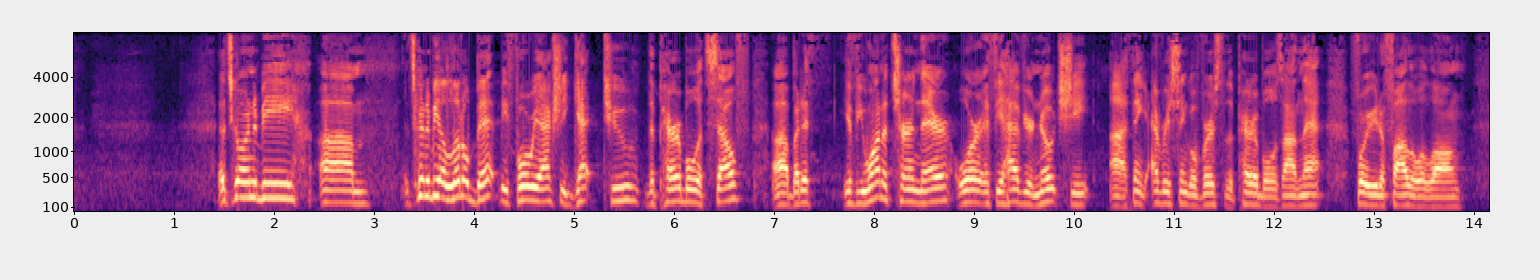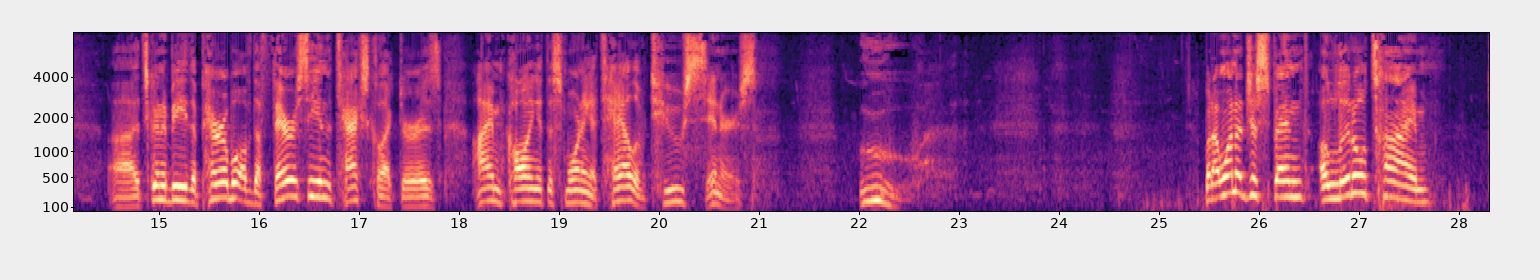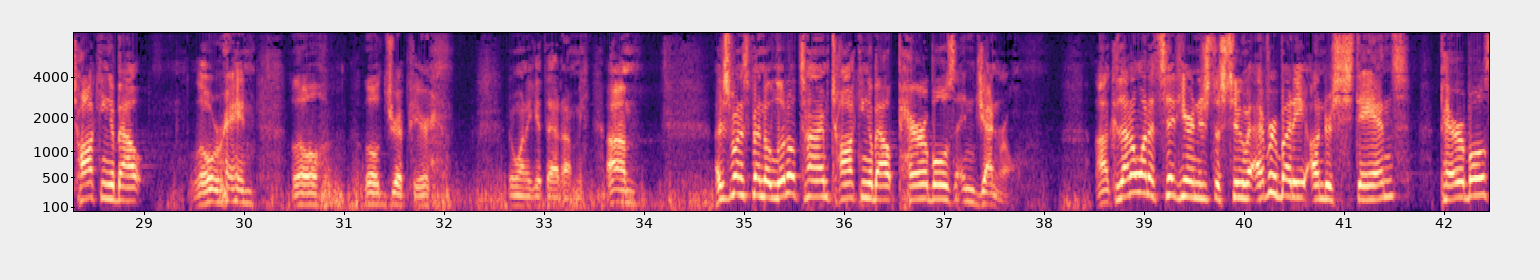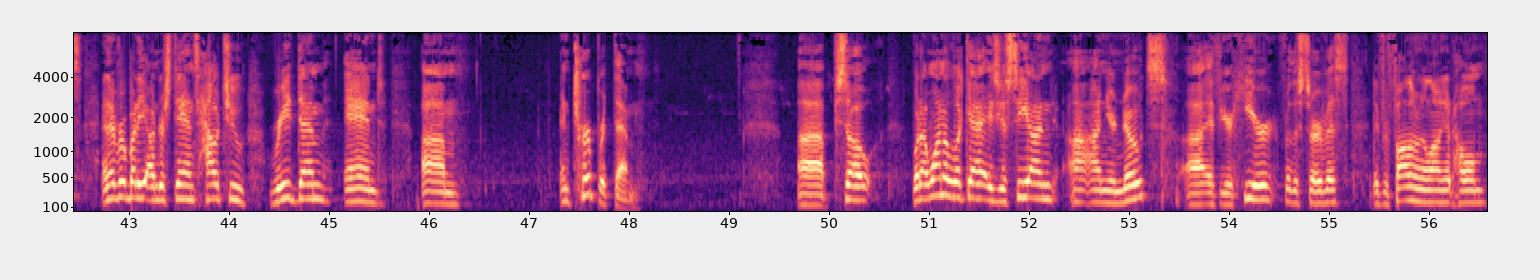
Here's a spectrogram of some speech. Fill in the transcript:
It's going to be um, it's going to be a little bit before we actually get to the parable itself. Uh, but if if you want to turn there, or if you have your note sheet, uh, I think every single verse of the parable is on that for you to follow along. Uh, it's going to be the parable of the Pharisee and the tax collector, as I'm calling it this morning, a tale of two sinners. Ooh. But I want to just spend a little time talking about little rain, little little drip here. Don't want to get that on me. Um, I just want to spend a little time talking about parables in general, because uh, I don't want to sit here and just assume everybody understands parables and everybody understands how to read them and um, interpret them. Uh, so what I want to look at is you see on uh, on your notes uh, if you're here for the service. If you're following along at home,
